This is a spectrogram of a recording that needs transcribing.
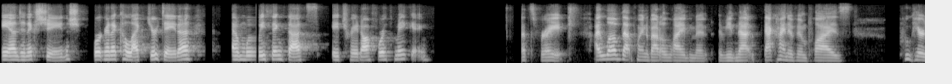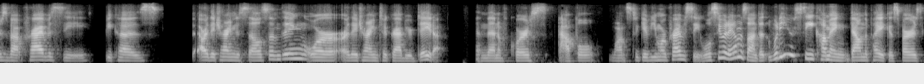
And in exchange, we're going to collect your data. And we think that's a trade off worth making. That's right. I love that point about alignment. I mean that that kind of implies who cares about privacy because are they trying to sell something or are they trying to grab your data? And then of course Apple wants to give you more privacy. We'll see what Amazon does. What do you see coming down the pike as far as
